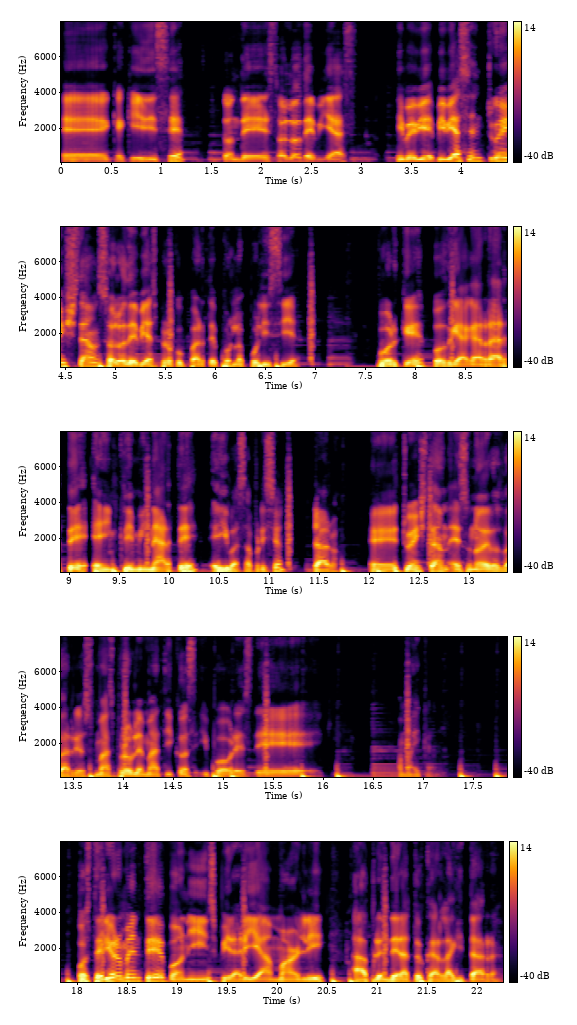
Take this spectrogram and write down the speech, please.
Eh, que aquí dice, donde solo debías, si vivías en Trenchtown, solo debías preocuparte por la policía, porque podría agarrarte e incriminarte e ibas a prisión. Claro. Eh, Trenchtown es uno de los barrios más problemáticos y pobres de eh, Jamaica. Posteriormente, Bonnie inspiraría a Marley a aprender a tocar la guitarra.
